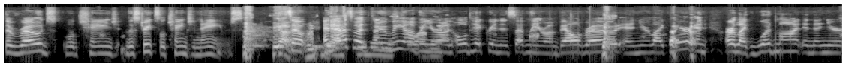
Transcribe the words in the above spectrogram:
the roads will change, the streets will change names. yeah, So, and that's what threw me off. And you're on on Old Hickory, and then suddenly you're on Bell Road, and you're like, where? And or like Woodmont, and then you're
